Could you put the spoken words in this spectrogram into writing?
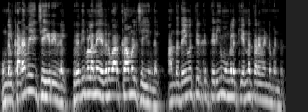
உங்கள் கடமையை செய்கிறீர்கள். பிரதிபலனை எதிர்பார்க்காமல் செய்யுங்கள். அந்த தெய்வத்திற்கு தெரியும் உங்களுக்கு என்ன தர வேண்டும் என்று.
